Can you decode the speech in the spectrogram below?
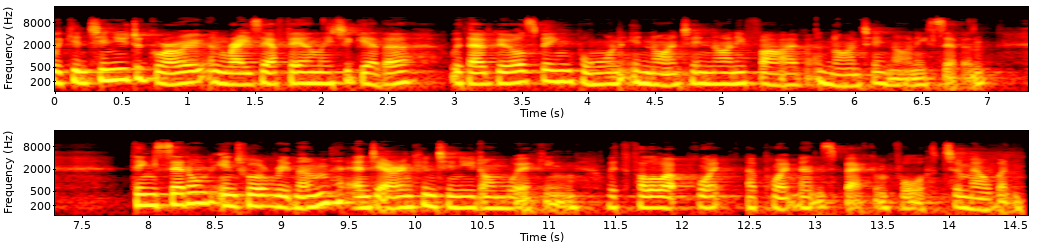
We continued to grow and raise our family together, with our girls being born in 1995 and 1997. Things settled into a rhythm, and Darren continued on working with follow up appointments back and forth to Melbourne.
